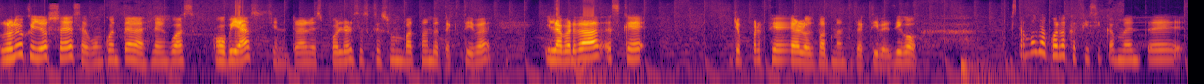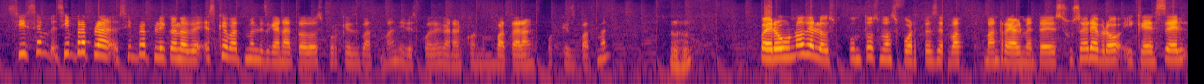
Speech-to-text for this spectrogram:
Lo único que yo sé, según cuentan las lenguas obvias, sin entrar en spoilers, es que es un Batman detective. Y la verdad es que yo prefiero a los Batman detectives. Digo, estamos de acuerdo que físicamente sí se- siempre apla- siempre aplica lo de es que Batman les gana a todos porque es Batman y les puede ganar con un Batarang porque es Batman. Ajá. Pero uno de los puntos más fuertes de Batman realmente es su cerebro y que es el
